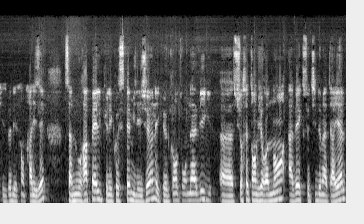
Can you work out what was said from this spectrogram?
qui se veut décentraliser. Ça nous rappelle que l'écosystème il est jeune et que quand on navigue euh, sur cet environnement avec ce type de matériel,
